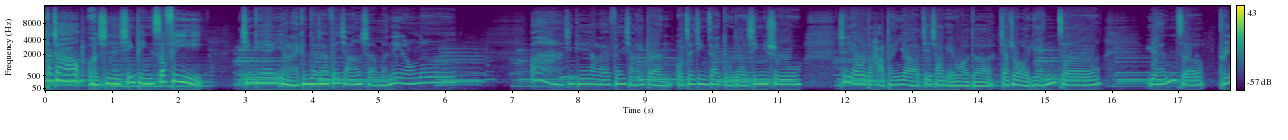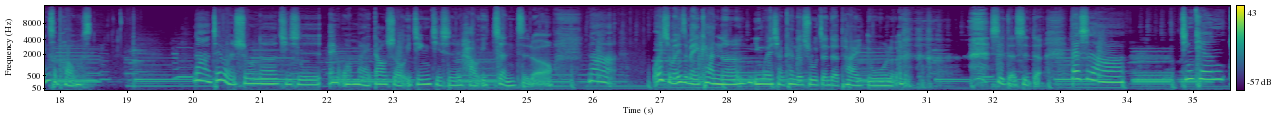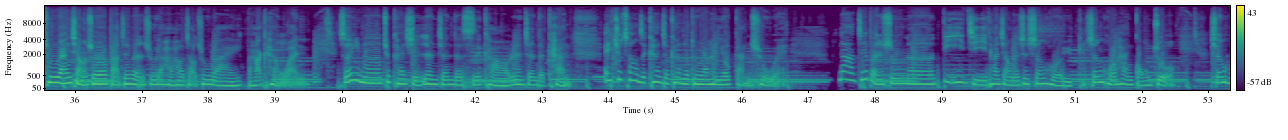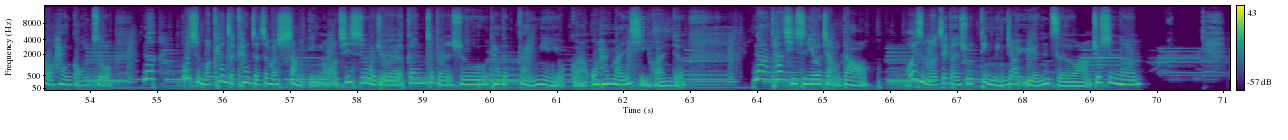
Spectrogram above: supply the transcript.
大家好，我是新平 Sophie，今天要来跟大家分享什么内容呢？啊，今天要来分享一本我最近在读的新书，是由我的好朋友介绍给我的，叫做《原则》。原则 （Principles）。那这本书呢，其实哎，我买到手已经其实好一阵子了哦。那为什么一直没看呢？因为想看的书真的太多了。是的，是的。但是啊，今天突然想说，把这本书要好好找出来，把它看完。所以呢，就开始认真的思考，认真的看。哎，就这样子看着看着，突然很有感触。哎，那这本书呢，第一集它讲的是生活与生活和工作，生活和工作。那为什么看着看着这么上瘾哦？其实我觉得跟这本书它的概念有关，我还蛮喜欢的。那他其实有讲到为什么这本书定名叫原则哦，就是呢，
